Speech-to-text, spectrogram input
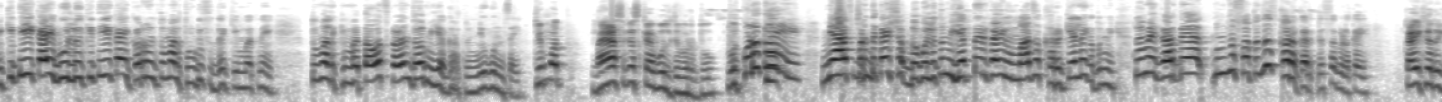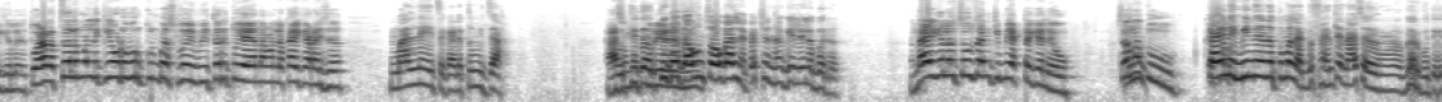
मी कितीही काही बोलू कितीही काही करून तुम्हाला थोडी सुद्धा किंमत नाही. तुम्हाला किंमत तेव्हाच कळून जेव्हा मी या घरातून निघून जाईल किंमत नाही असं कसं काय बोलते बरं तू? तू कुठं काय? मी आजपर्यंत काही शब्द बोलले तुम्ही एक तरी काही माझं खरं केलंय का तुम्ही? तुम्ही करते तुमचं स्वतःच खरं करते सगळं काही. काय खरं केलं तू आता चल म्हणलं की एवढं उरकून बसलोय मी तरी तू यायला म्हणलं काय करायचं? मला नाही यायचं गाड्या तुम्ही जा. असं मग तिथं पुरी तिथं जाऊन चौ घालण्यापेक्षा न गेलेलं बरं. नाही गेलो चौजान की मी एकटा गेले? हो चल ना तू. काही नाही मी नाही ना तुम्हाला एकदा सांगते ना असं घरगुती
